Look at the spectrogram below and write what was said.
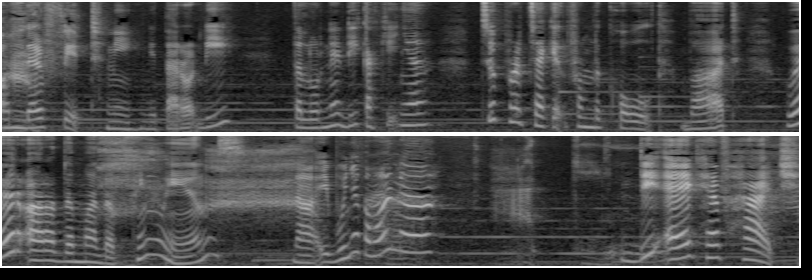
on their feet. Nih, ditaruh di telurnya di kakinya to protect it from the cold. But where are the mother penguins? Nah, ibunya ke mana? The egg have hatched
